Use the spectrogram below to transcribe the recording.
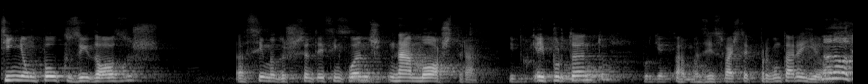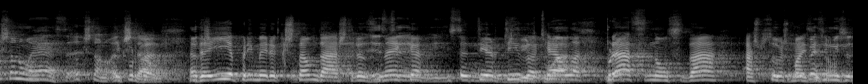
tinham poucos idosos acima dos 65 Sim. anos na amostra. E, e portanto. Ah, mas isso vais ter que perguntar a ele. Não, não, a questão não é essa. A questão não, a e, questão, portanto, a daí a primeira questão da AstraZeneca isso é, isso é ter tido aquela dá-se, não se dá às pessoas eu, mais idosas.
